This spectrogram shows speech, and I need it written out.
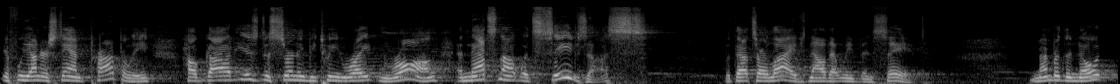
if we understand properly how God is discerning between right and wrong, and that's not what saves us, but that's our lives now that we've been saved. Remember the note?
